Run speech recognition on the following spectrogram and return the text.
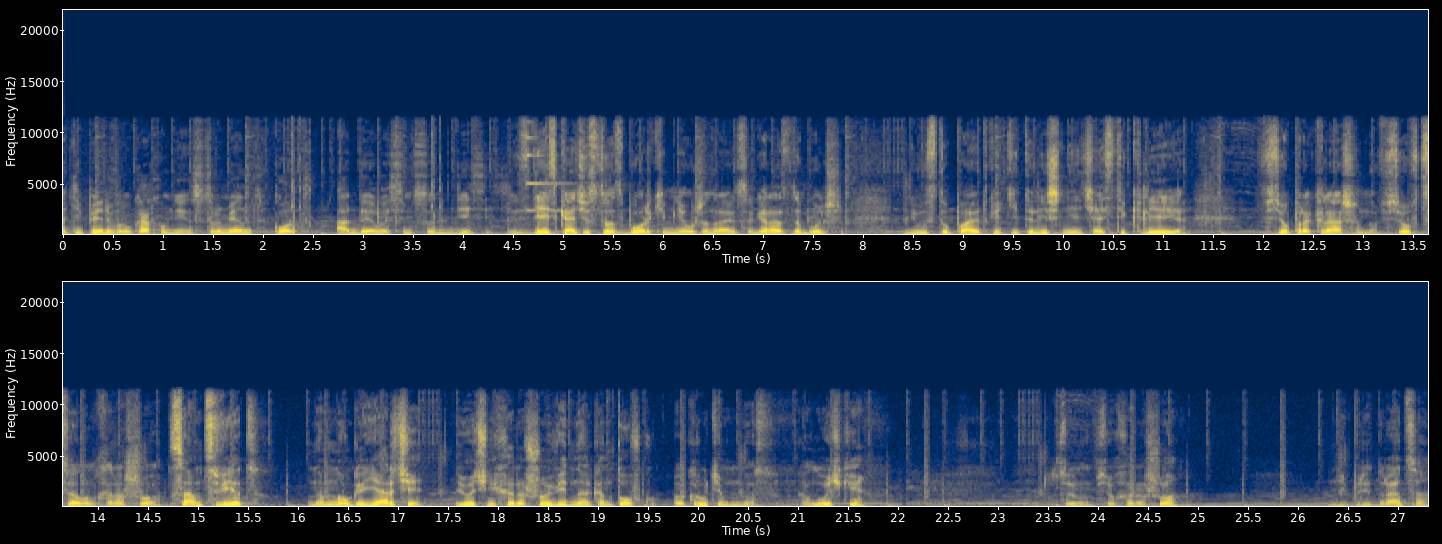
А теперь в руках у меня инструмент Корт AD810. Здесь качество сборки мне уже нравится гораздо больше. Не выступают какие-то лишние части клея. Все прокрашено, все в целом хорошо. Сам цвет намного ярче и очень хорошо видно окантовку. Покрутим у нас колочки. В целом все хорошо. Не придраться.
